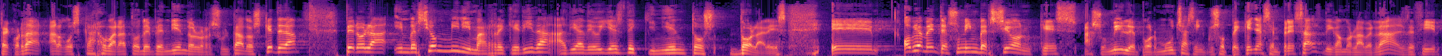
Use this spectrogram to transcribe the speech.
recordar, algo es caro o barato dependiendo de los resultados que te da, pero la inversión mínima requerida a día de hoy es de 500 dólares. Eh, obviamente es una inversión que es asumible por muchas, incluso pequeñas empresas, digamos la verdad. Es decir,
